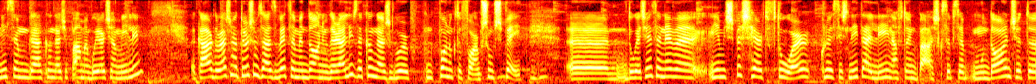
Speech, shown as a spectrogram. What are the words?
nisem nga kënga që pa me Bujar Qamilin, ka ardhur aq natyrshëm sa as vetë s'e mendonim dhe realisht dhe kënga është bërë po në këtë formë, shumë shpejt. Duke qenë se neve jemi shpesh herë të ftuar, kryesisht në Itali, na ftojnë bashkë, sepse mundohen që të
